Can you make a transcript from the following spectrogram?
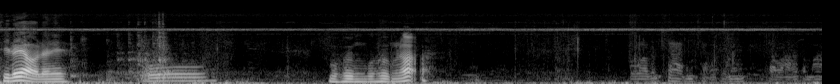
สีแล้วเลยนี่โอ้บุหึงบุหึงเนาะเพราะว่ามันชามันเก่าตรงนั้นเก่าหากนมา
